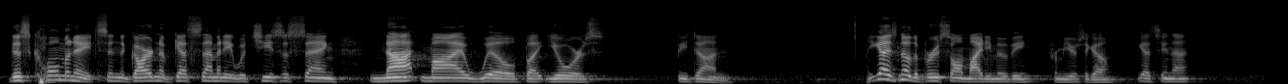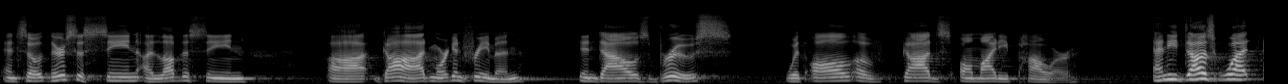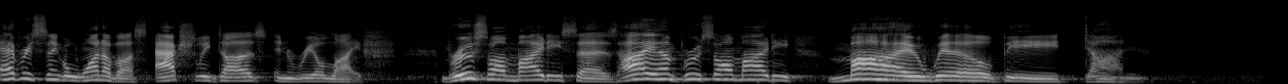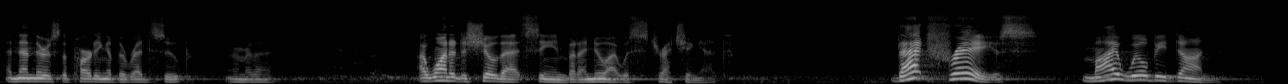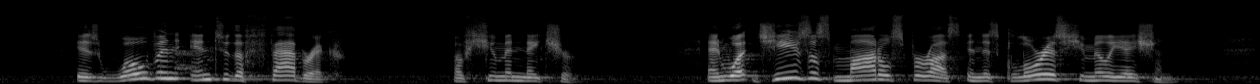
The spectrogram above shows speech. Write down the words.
This culminates in the Garden of Gethsemane with Jesus saying, Not my will, but yours be done. You guys know the Bruce Almighty movie from years ago? You guys seen that? And so there's this scene, I love this scene. Uh, God, Morgan Freeman, endows Bruce with all of God's almighty power. And he does what every single one of us actually does in real life Bruce Almighty says, I am Bruce Almighty, my will be done. And then there's the parting of the red soup. Remember that? I wanted to show that scene, but I knew I was stretching it. That phrase, my will be done, is woven into the fabric of human nature. And what Jesus models for us in this glorious humiliation,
